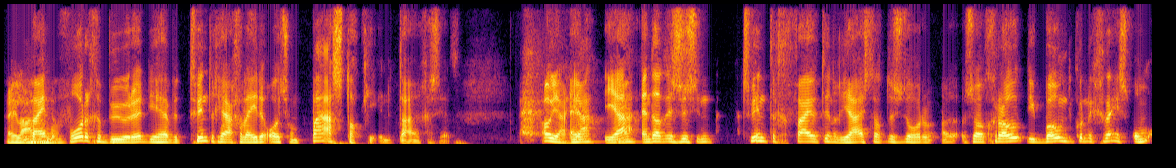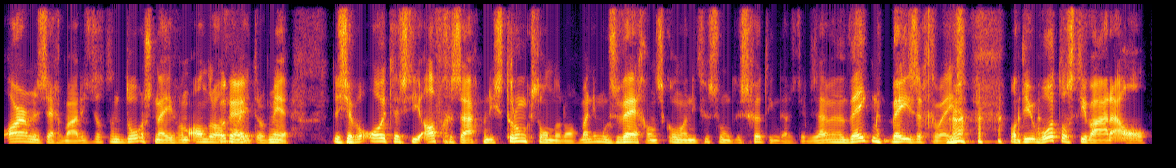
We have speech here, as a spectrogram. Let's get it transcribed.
Helaas. mijn man. vorige buren, die hebben twintig jaar geleden ooit zo'n paastakje in de tuin gezet. Oh ja, En, ja. ja, en dat is dus in 20, 25 jaar is dat dus door uh, zo groot, die boom die kon ik geen eens omarmen, zeg maar. Dus dat een doorsnee van anderhalve Oké. meter of meer. Dus je hebt ooit eens die afgezaagd, maar die stronk stond er nog. Maar die moest weg, anders kon er niet fatsoenlijk de schutting daar zijn we een week mee bezig geweest. want die wortels die waren al,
